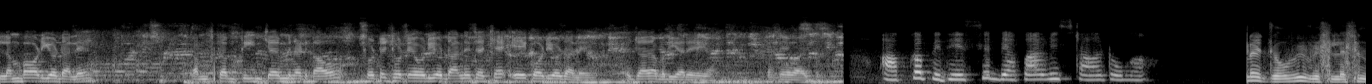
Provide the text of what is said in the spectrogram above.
लंबा ऑडियो डालें। कम से कम तीन चार मिनट का हो। छोटे छोटे ऑडियो डालने से अच्छा है एक ऑडियो डालें तो ज़्यादा बढ़िया रहेगा। धन्यवाद। आपका विदेश से व्यापार भी स्टार्ट होगा। ने जो भी विश्लेषण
